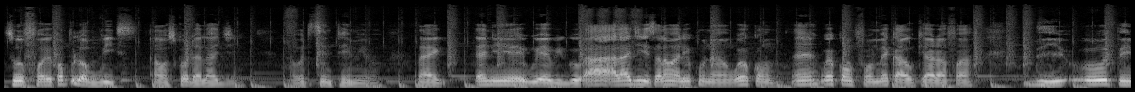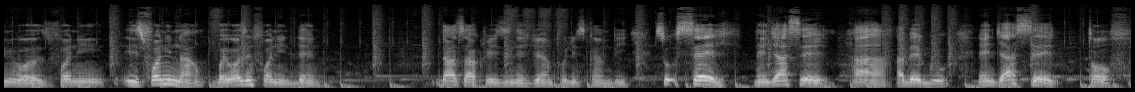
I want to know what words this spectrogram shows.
So for a couple of weeks, I was called allergy. I would think pay me. Oh. Like anywhere we go, ah, allergy, salam alaikum now, welcome, eh, welcome from Mecca, okay, Arafa. The whole thing was funny. It's funny now, but it wasn't funny then. That's how crazy Nigerian police can be. So sell, Niger sell, ha, abego, Niger sell, tough.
